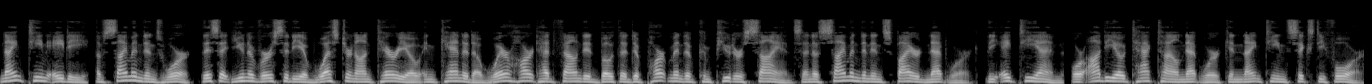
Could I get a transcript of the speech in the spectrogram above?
1980, of Simondon's work this at University of Western Ontario in Canada where Hart had founded both a Department of Computer Science and a Simondon-inspired network, the ATN, or Audio-Tactile Network in 1964.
